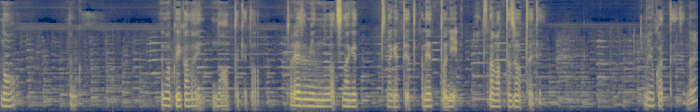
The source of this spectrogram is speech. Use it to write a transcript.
のなんかうまくいかないのあったけどとりあえずみんなつなげ、つなげてとかネットにつながった状態で。まあよかったんじゃない？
